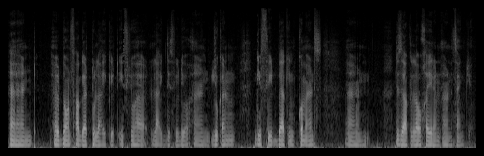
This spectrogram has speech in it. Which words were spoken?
And uh, don't forget to like it if you have like this video. And you can give feedback in comments. And jazakallahu khairan and thank you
